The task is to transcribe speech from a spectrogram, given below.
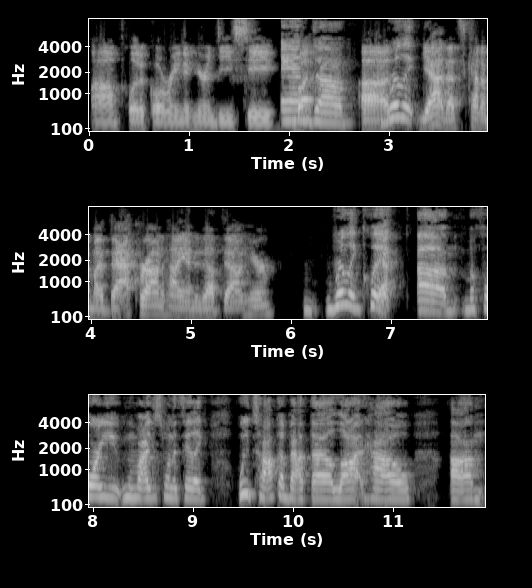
um, political arena here in DC. And but, um, uh, really, yeah, that's kind of my background. How I ended up down here. Really quick, yeah. um, before you move, I just want to say, like, we talk about that a lot. How um,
